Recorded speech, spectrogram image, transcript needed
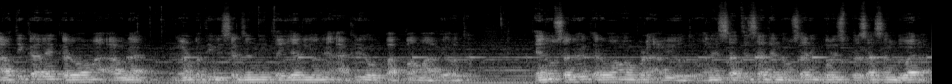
આવતીકાલે કરવામાં આવનાર ગણપતિ વિસર્જનની તૈયારીઓને આખરી ઓપ આપવામાં આવ્યો હતો. તેનું સર્વે કરવામાં પણ આવ્યું હતું અને સાથે સાથે નવસારી પોલીસ પ્રશાસન દ્વારા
